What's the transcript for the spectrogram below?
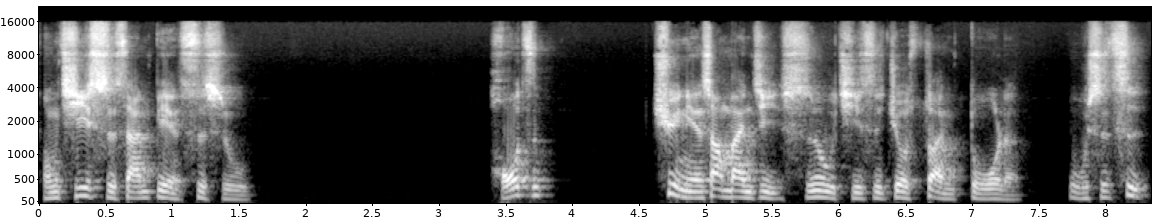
从七十三变四十五。猴子去年上半季失误其实就算多了五十次，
